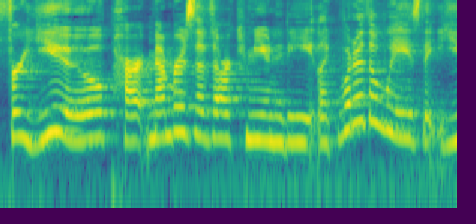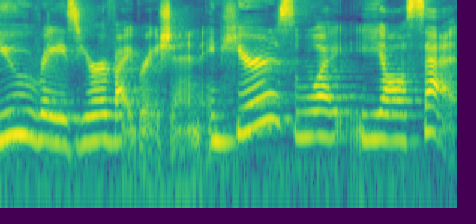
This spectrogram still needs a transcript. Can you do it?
for you, part members of our community, like what are the ways that you raise your vibration? And here's what y'all said.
